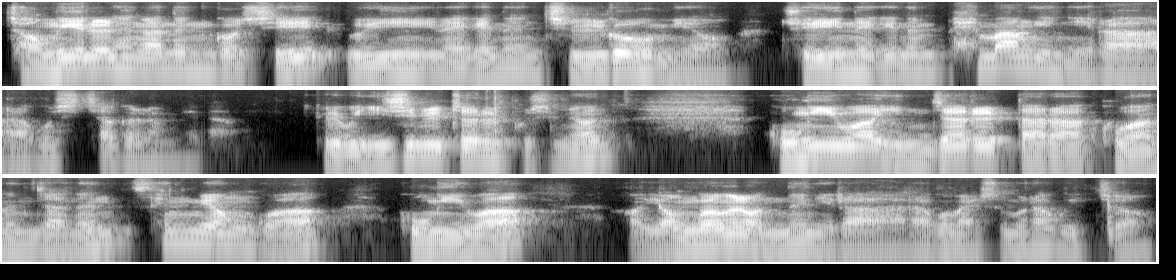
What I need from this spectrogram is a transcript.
정의를 행하는 것이 의인에게는 즐거움이요 죄인에게는 패망이니라 라고 시작을 합니다. 그리고 21절을 보시면 공의와 인자를 따라 구하는 자는 생명과 공의와 어, 영광을 얻느니라 라고 말씀을 하고 있죠.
